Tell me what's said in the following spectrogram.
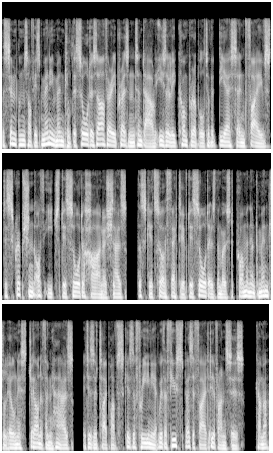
the symptoms of his many mental disorders are very present and are easily comparable to the DSM-5's description of each disorder Harnisch has. The schizoaffective disorder is the most prominent mental illness Jonathan has. It is a type of schizophrenia with a few specified differences. Comer,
